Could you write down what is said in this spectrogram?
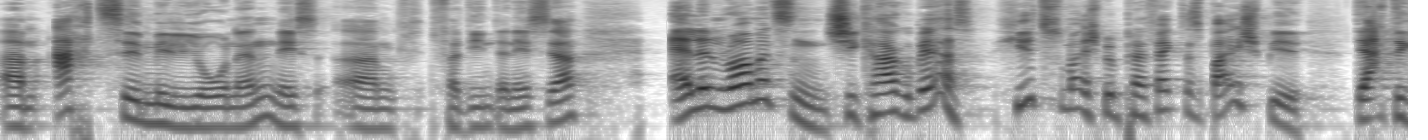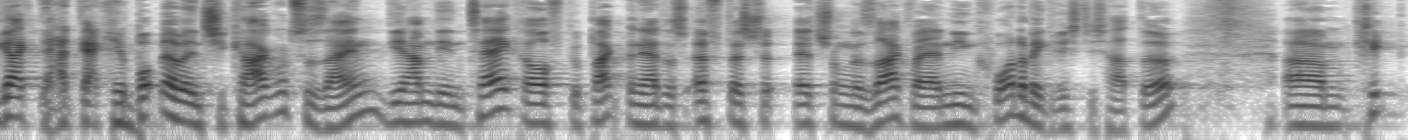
Ähm, 18 Millionen nächst, ähm, verdient er nächstes Jahr. Alan Robinson, Chicago Bears. Hier zum Beispiel perfektes Beispiel. Der, hatte gar, der hat gar keinen Bock mehr in Chicago zu sein. Die haben den Tag raufgepackt und er hat das öfter sch- jetzt schon gesagt, weil er nie einen Quarterback richtig hatte. Ähm, kriegt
